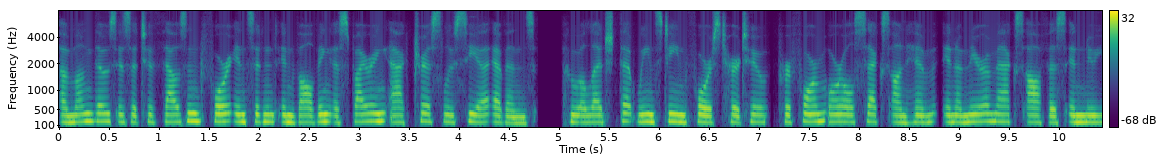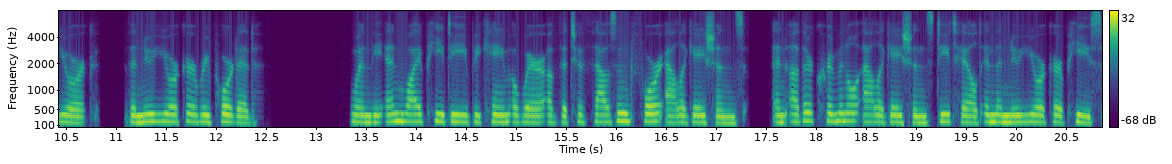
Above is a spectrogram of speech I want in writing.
Among those is a 2004 incident involving aspiring actress Lucia Evans, who alleged that Weinstein forced her to perform oral sex on him in a Miramax office in New York, the New Yorker reported. When the NYPD became aware of the 2004 allegations, and other criminal allegations detailed in the New Yorker piece,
